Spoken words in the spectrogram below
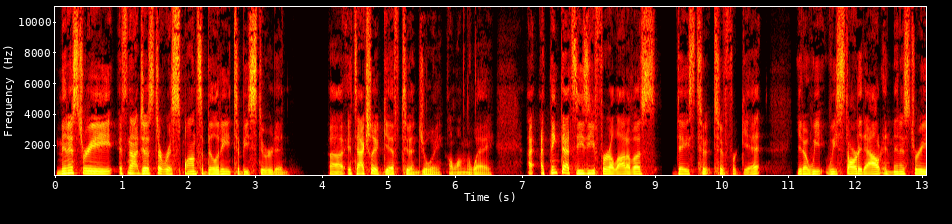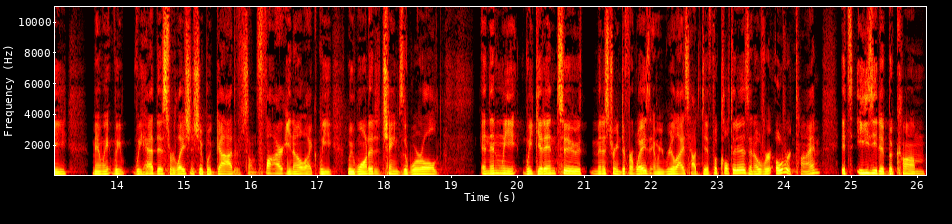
ministry, it's not just a responsibility to be stewarded. Uh, it's actually a gift to enjoy along the way. I, I think that's easy for a lot of us Dace to, to forget. You know, we, we started out in ministry. Man, we, we, we had this relationship with God that was on fire, you know, like we, we wanted to change the world. And then we, we get into ministry in different ways and we realize how difficult it is. And over, over time, it's easy to become,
